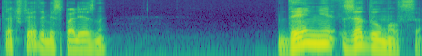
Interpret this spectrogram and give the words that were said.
так что это бесполезно. Дэнни задумался.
